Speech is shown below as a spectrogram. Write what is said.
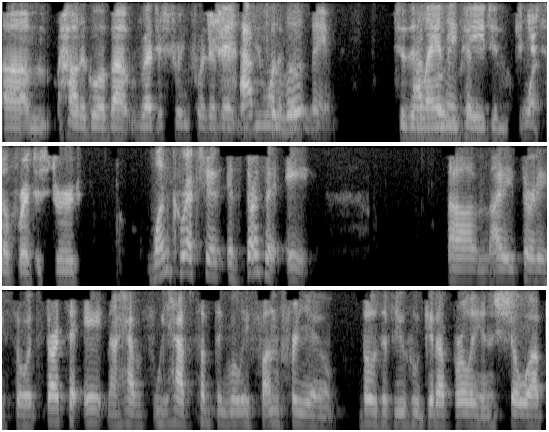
um, how to go about registering for the event. Absolutely. You want to go to the Absolutely. landing page and get yourself registered. One correction: it starts at eight um, at eight thirty. So it starts at eight, and I have we have something really fun for you. Those of you who get up early and show up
